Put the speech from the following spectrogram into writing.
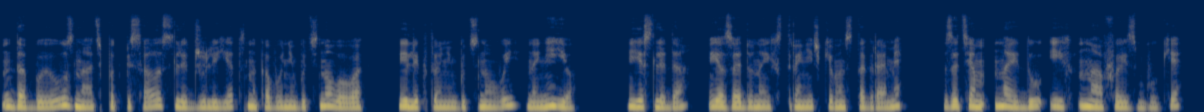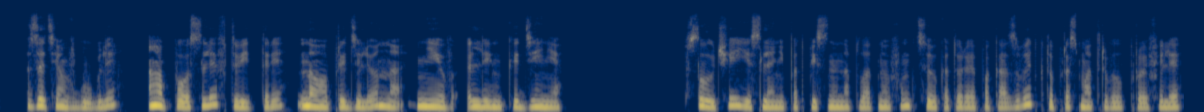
дабы узнать, подписалась ли Джульет на кого-нибудь нового или кто-нибудь новый на нее. Если да, я зайду на их странички в Инстаграме, затем найду их на Фейсбуке, затем в Гугле, а после в Твиттере, но определенно не в LinkedIn. В случае, если они подписаны на платную функцию, которая показывает, кто просматривал профили.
